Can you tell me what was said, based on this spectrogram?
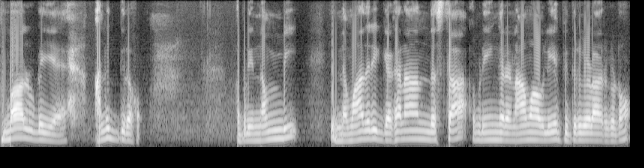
அம்பாளுடைய அனுக்கிரகம் அப்படி நம்பி இந்த மாதிரி ககனாந்தஸ்தா அப்படிங்கிற நாமாவிலேயே பித்திருக்களாக இருக்கட்டும்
